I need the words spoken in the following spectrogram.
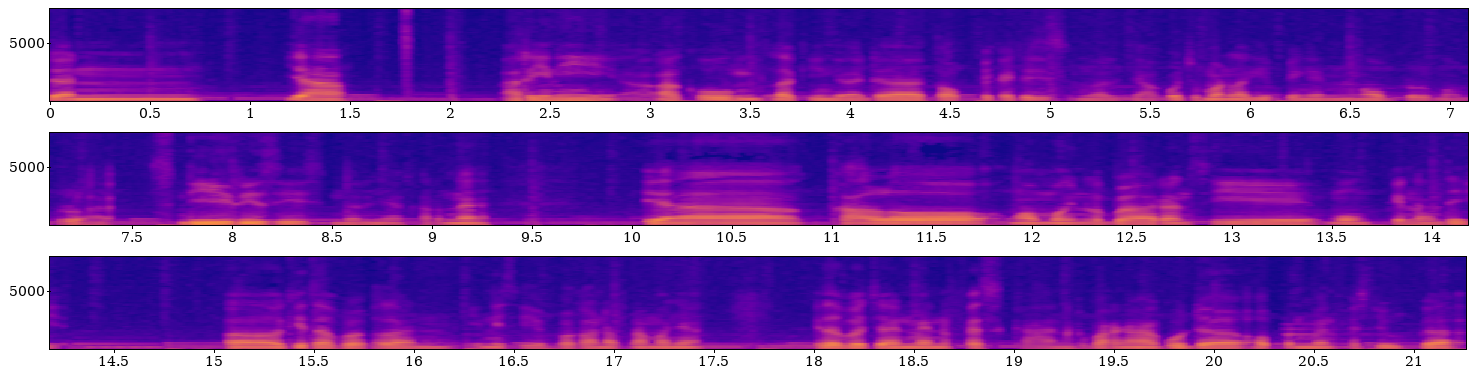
Dan ya hari ini aku lagi nggak ada topik aja sih sebenarnya. Aku cuman lagi pengen ngobrol-ngobrol sendiri sih sebenarnya. Karena ya kalau ngomongin lebaran sih mungkin nanti uh, kita bakalan ini sih bakalan apa namanya kita bacain manifest kan. Kemarin aku udah open manifest juga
